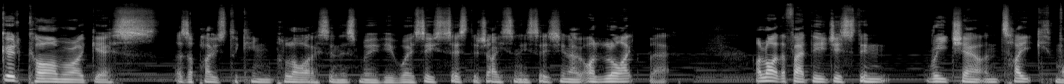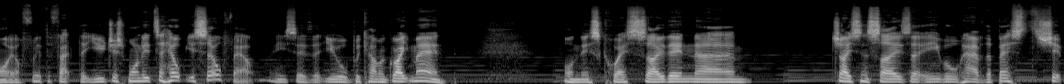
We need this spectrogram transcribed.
good karma, I guess as opposed to King Polias in this movie, where Zeus says to Jason, he says, You know, I like that. I like the fact that you just didn't reach out and take my offer, the fact that you just wanted to help yourself out. And he says that you will become a great man on this quest. So then um, Jason says that he will have the best ship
